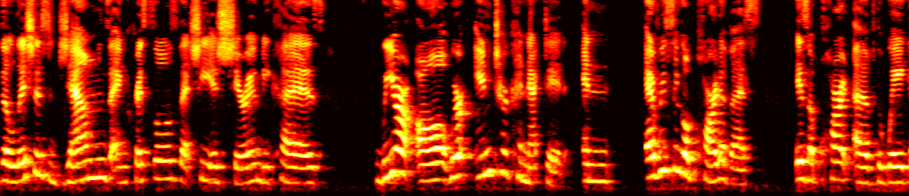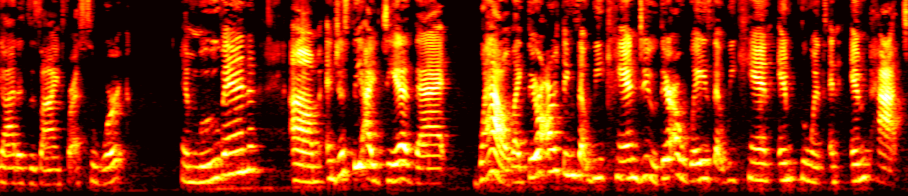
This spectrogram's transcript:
delicious gems and crystals that she is sharing because we are all we're interconnected and every single part of us is a part of the way God has designed for us to work and move in um, and just the idea that wow like there are things that we can do there are ways that we can influence and impact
